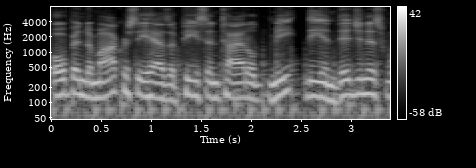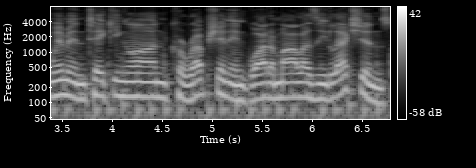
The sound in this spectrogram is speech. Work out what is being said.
Open Democracy has a piece entitled Meet the Indigenous Women Taking on Corruption in Guatemala's Elections.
